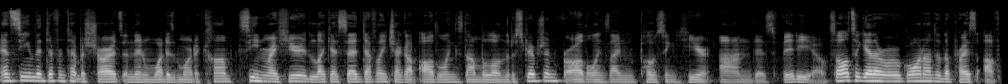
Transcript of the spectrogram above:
and seeing the different type of shards and then what is more to come, seeing right here, like I said, definitely check out all the links down below in the description for all the links I'm posting here on this video. So altogether, we're going on to the price of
